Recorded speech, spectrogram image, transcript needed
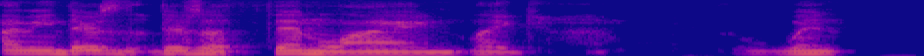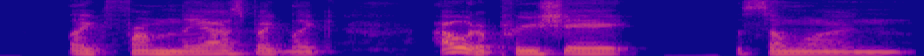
I mean, there's there's a thin line, like when, like from the aspect, like I would appreciate someone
